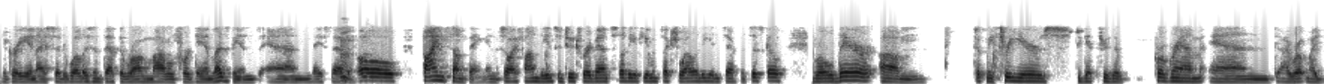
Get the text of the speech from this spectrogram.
degree? And I said, well, isn't that the wrong model for gay and lesbians? And they said, hmm. oh, find something. And so I found the Institute for Advanced Study of Human Sexuality in San Francisco, rolled there. Um, took me three years to get through the program, and I wrote my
